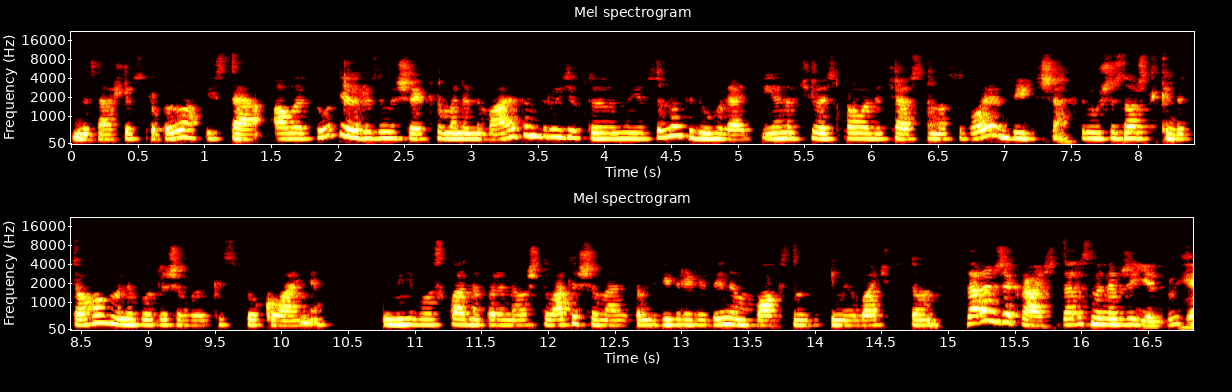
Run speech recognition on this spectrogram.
не знаю, щось робила, і все. Але тут я розумію, що якщо в мене немає там друзів, то ну я все одно піду гуляти. І я навчилась проводити час сама собою більше, тому що знову ж таки до цього в мене було дуже велике спілкування. І мені було складно переналаштувати, що в мене там дві-три людини максимум, з якими я бачу там. Зараз вже краще, зараз в мене вже є друзі.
